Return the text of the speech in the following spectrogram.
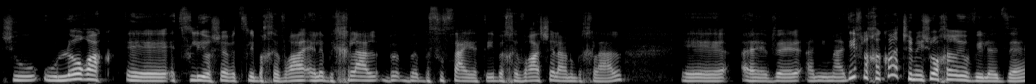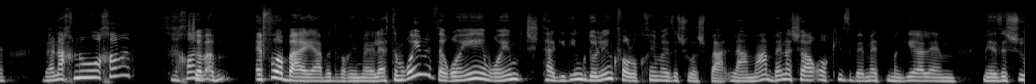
שהוא לא רק אה, אצלי, יושב אצלי בחברה, אלא בכלל בסוסייטי, בחברה שלנו בכלל. אה, אה, ואני מעדיף לחכות שמישהו אחר יוביל את זה, ואנחנו אחריו. נכון. עכשיו, איפה הבעיה בדברים האלה? אתם רואים את זה, רואים, רואים שתאגידים גדולים כבר לוקחים איזושהי השפעה. למה? בין השאר, או כי זה באמת מגיע להם מאיזושהי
